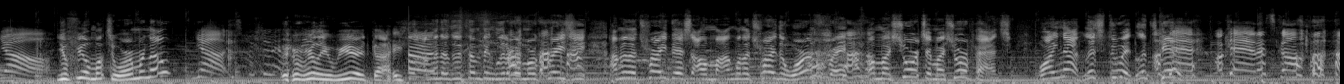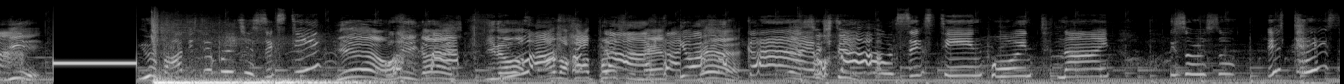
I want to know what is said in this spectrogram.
Yeah. You feel much warmer now? Yeah. Especially. really weird, guys. I'm gonna do something a little bit more crazy. I'm gonna try this. Um, I'm gonna try the warm spray on my shorts and my short pants. Why not? Let's do it. Let's get it. Okay. Let's go. Yeah. Your body temperature is 16? Yeah, okay, guys. You know, You I'm a hot person, guy. man. You are yeah. hot guy. Yeah, 16. Wow, 16.9. It's also, it tastes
